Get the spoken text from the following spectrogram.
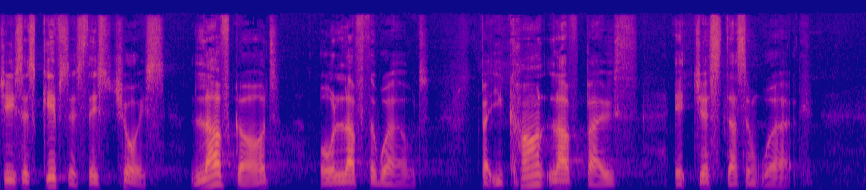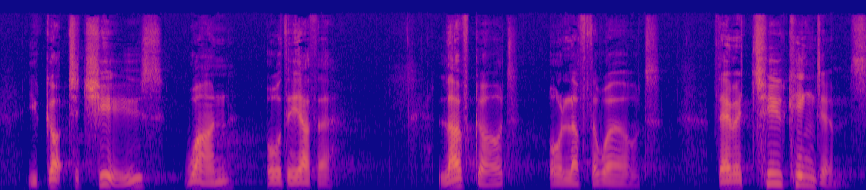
Jesus gives us this choice love God or love the world. But you can't love both, it just doesn't work. You've got to choose one or the other love God or love the world. There are two kingdoms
